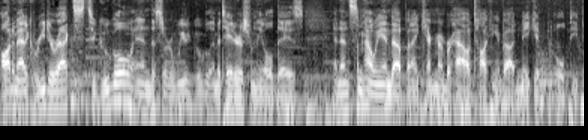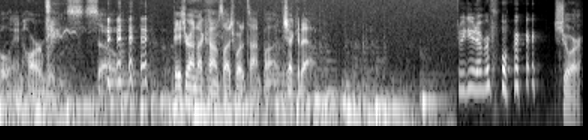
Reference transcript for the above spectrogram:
automatic redirects to Google and the sort of weird Google imitators from the old days. And then somehow we end up, and I can't remember how, talking about naked old people in horror movies. So, patreon.com slash what a time pod. Check it out. Should we do number four? Sure.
